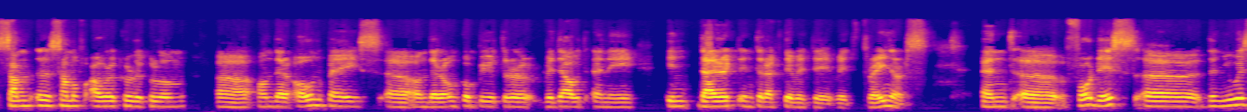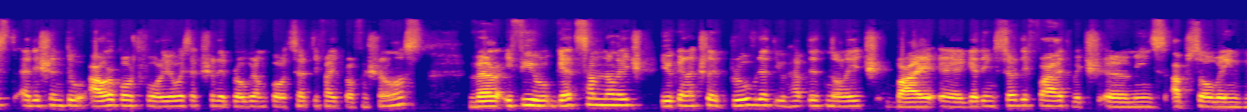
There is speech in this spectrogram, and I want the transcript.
some uh, some of our curriculum uh, on their own pace, on their own computer, without any in direct interactivity with trainers. And uh, for this, uh, the newest addition to our portfolio is actually a program called Certified Professionals, where if you get some knowledge, you can actually prove that you have that knowledge by uh, getting certified, which means absolving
